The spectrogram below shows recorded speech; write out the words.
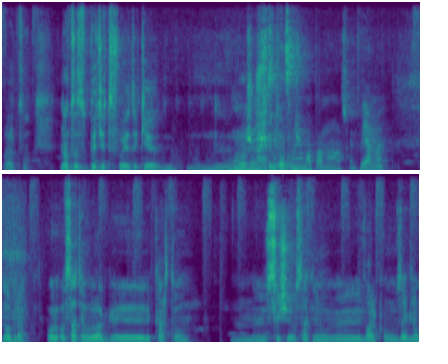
A to, no to będzie twoje takie... mm, Możesz Może na jest świętować. moja mapa, no, świętujemy. Dobra. O, ostatnią e, kartą, mm, w sensie ostatnią e, walką zagram,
